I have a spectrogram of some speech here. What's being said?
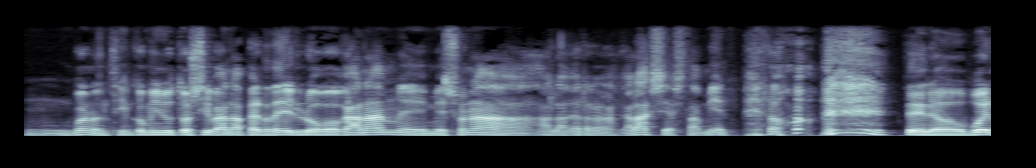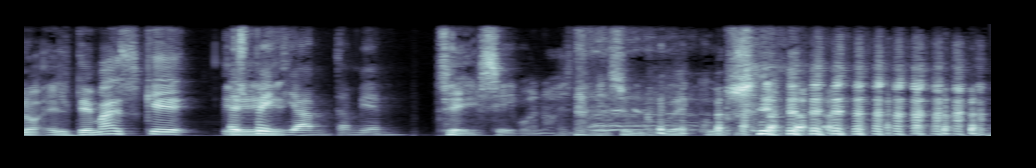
Mm, bueno, en cinco minutos iban a perder y luego ganan, me, suena a la Guerra de las Galaxias también. Pero, pero bueno, el tema es que. Space eh, Jam también. Sí, sí, bueno, es, un recurso.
